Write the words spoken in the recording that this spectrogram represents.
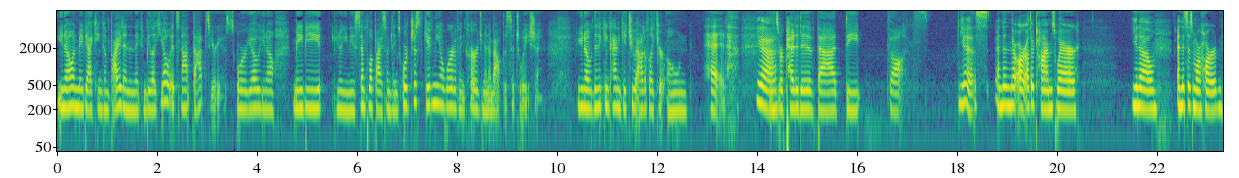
you know, and maybe I can confide in and they can be like, yo, it's not that serious. Or, yo, you know, maybe, you know, you need to simplify some things or just give me a word of encouragement about the situation. You know, then it can kind of get you out of like your own head. Yeah. Those repetitive, bad, deep thoughts. Yes. And then there are other times where, you know, and this is more hard,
